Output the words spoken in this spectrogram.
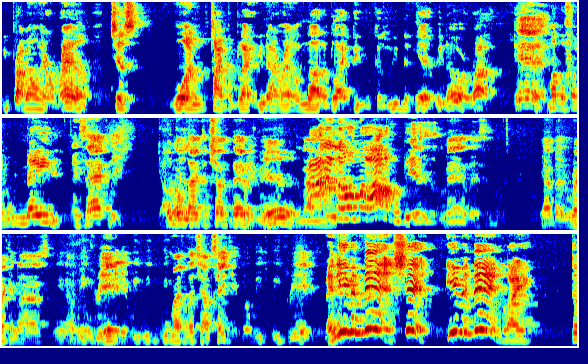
you probably only around just one type of black. You're not around a lot of black people because we yeah we know a rock Yeah, motherfucker. We made it. exactly. Y'all Go just- back to Chuck Berry, man. yeah. You know what I I know my automobile. Man, listen. Y'all better recognize, you know, we created it. We we, we might let y'all take it, but we we created it. And even then, shit, even then, like the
